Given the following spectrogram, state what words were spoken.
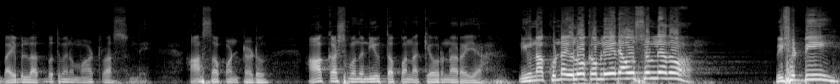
బైబిల్ అద్భుతమైన మాట రాస్తుంది. ఆశాప్ అంటాడు ఆకాశం ముందు నీవు తప్ప నాకెవరున్నారయ్యా? నీవు నాకుండా ఈ లోకంలో ఏది అవసరం లేదో? We should be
